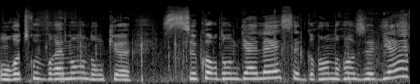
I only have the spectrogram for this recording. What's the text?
On retrouve vraiment donc euh, ce cordon de galets, cette grande roselière.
